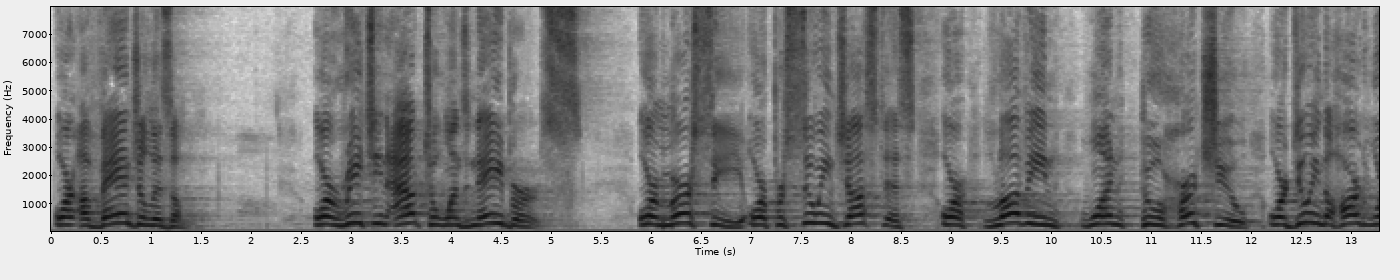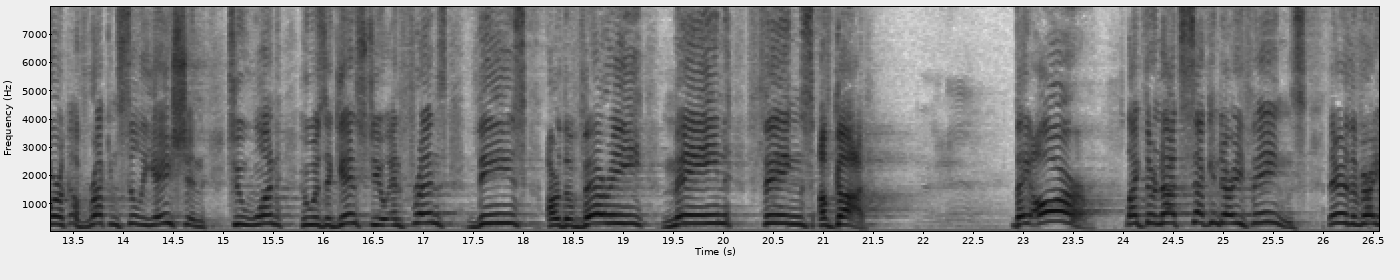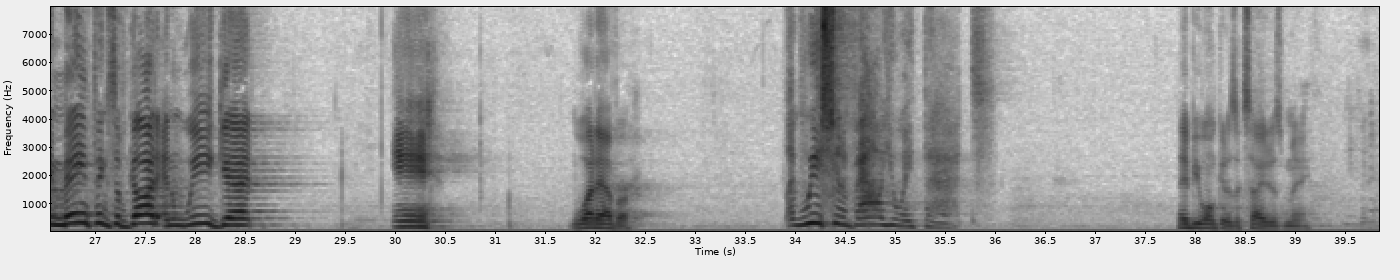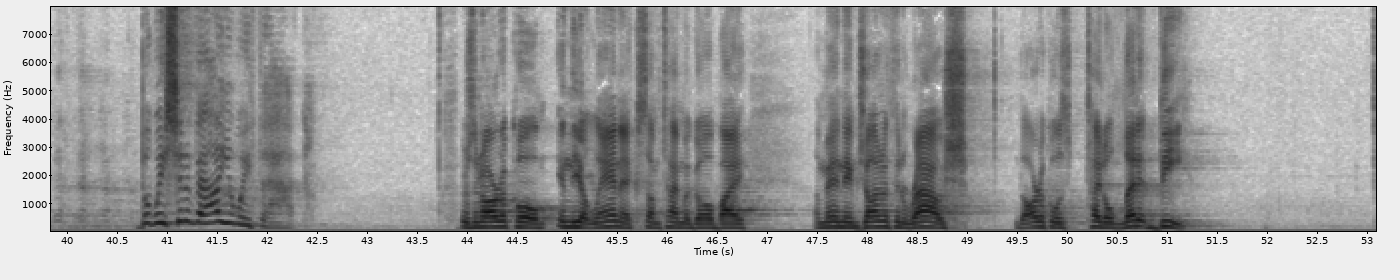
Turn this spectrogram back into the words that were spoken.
or evangelism or reaching out to one's neighbors, or mercy, or pursuing justice, or loving one who hurt you, or doing the hard work of reconciliation to one who is against you. And friends, these are the very main things of God. They are. Like they're not secondary things. They're the very main things of God, and we get, eh, whatever. Like we should evaluate that. Maybe you won't get as excited as me. But we should evaluate that. There's an article in The Atlantic some time ago by a man named Jonathan Rauch. The article is titled Let It Be.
